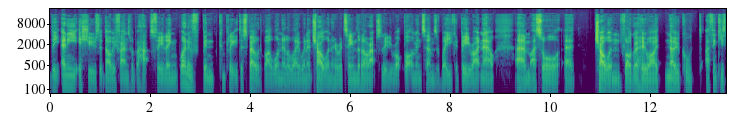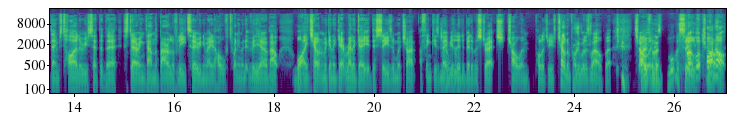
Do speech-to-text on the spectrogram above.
the any issues that Derby fans were perhaps feeling won't have been completely dispelled by a 1 0 away win at Charlton, who are a team that are absolutely rock bottom in terms of where you could be right now. Um, I saw a Charlton vlogger who I know called, I think his name's Tyler, who said that they're staring down the barrel of League Two, and he made a whole 20 minute video about why Cheltenham are going to get relegated this season, which I, I think is maybe a little bit of a stretch. Charlton, apologies. Cheltenham probably will as well, but Charlton. Well, why not?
